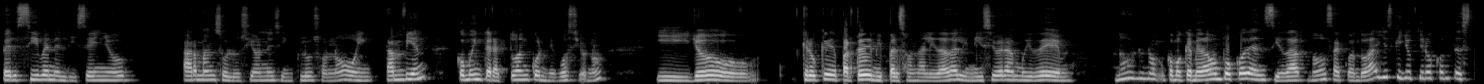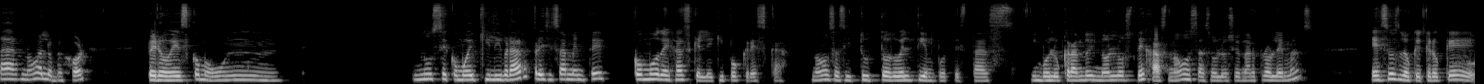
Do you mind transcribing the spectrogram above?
perciben el diseño, arman soluciones incluso, ¿no? O también cómo interactúan con negocio, ¿no? Y yo creo que parte de mi personalidad al inicio era muy de, no, no, no, como que me daba un poco de ansiedad, ¿no? O sea, cuando, ay, es que yo quiero contestar, ¿no? A lo mejor, pero es como un, no sé, como equilibrar precisamente cómo dejas que el equipo crezca, ¿no? O sea, si tú todo el tiempo te estás involucrando y no los dejas, ¿no? O sea, solucionar problemas, eso es lo que creo que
